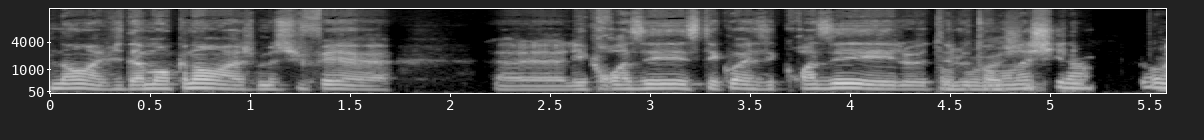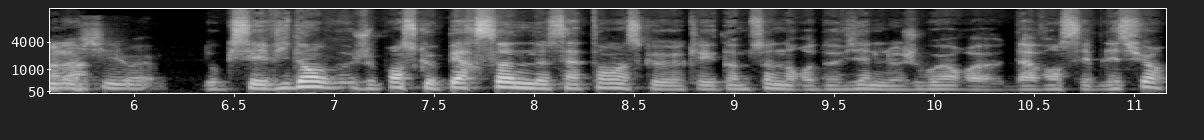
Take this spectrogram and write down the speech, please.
non, évidemment que non, je me suis fait les croisés, c'était quoi Les croisés et le, le tendon d'Achille. Hein. Voilà. Ouais. Donc c'est évident, je pense que personne ne s'attend à ce que Clay Thompson redevienne le joueur euh, d'avant ses blessures.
